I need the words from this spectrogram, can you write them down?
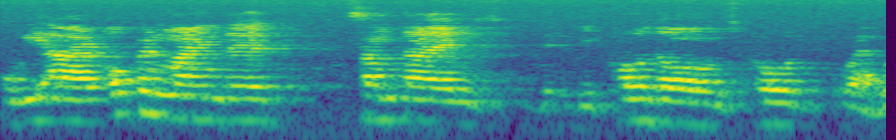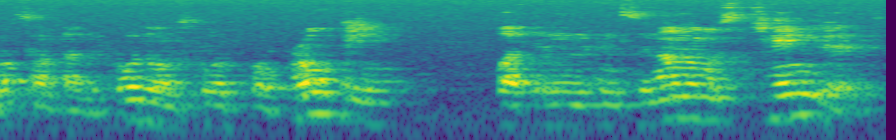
we are open-minded sometimes the, the codons code, well, not sometimes, the codons code for protein, but in, in synonymous changes,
